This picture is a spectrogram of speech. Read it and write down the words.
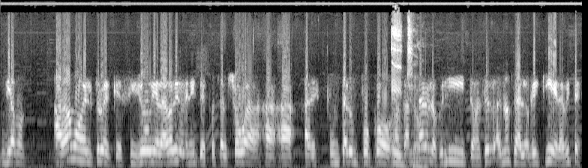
digamos, hagamos el trueque. Si yo voy a la radio, venite después al show a, despuntar un poco, a cantar a los gritos, a hacer, no sé, a lo que quieras, ¿viste?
